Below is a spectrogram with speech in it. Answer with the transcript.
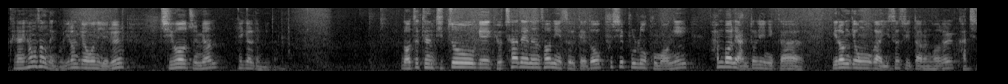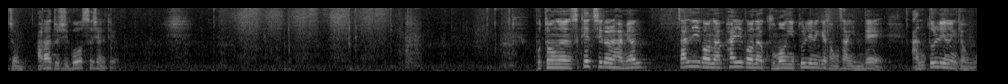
그냥 형성된 거. 이런 경우는 얘를 지워주면 해결됩니다. 어쨌든 뒤쪽에 교차되는 선이 있을 때도 푸시플로 구멍이 한 번에 안 뚫리니까 이런 경우가 있을 수 있다는 거를 같이 좀 알아두시고 쓰셔야 돼요. 보통은 스케치를 하면 잘리거나 파이거나 구멍이 뚫리는 게 정상인데 안 뚫리는 경우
